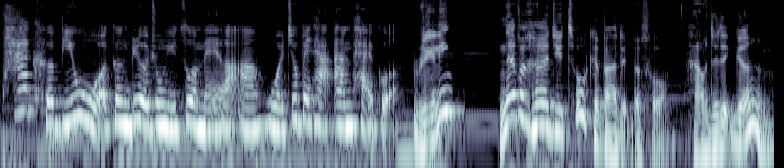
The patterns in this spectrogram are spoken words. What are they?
他可比我更热衷于做媒了啊，我就被他安排过。 Really? Never heard you talk about it before. How did it go?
